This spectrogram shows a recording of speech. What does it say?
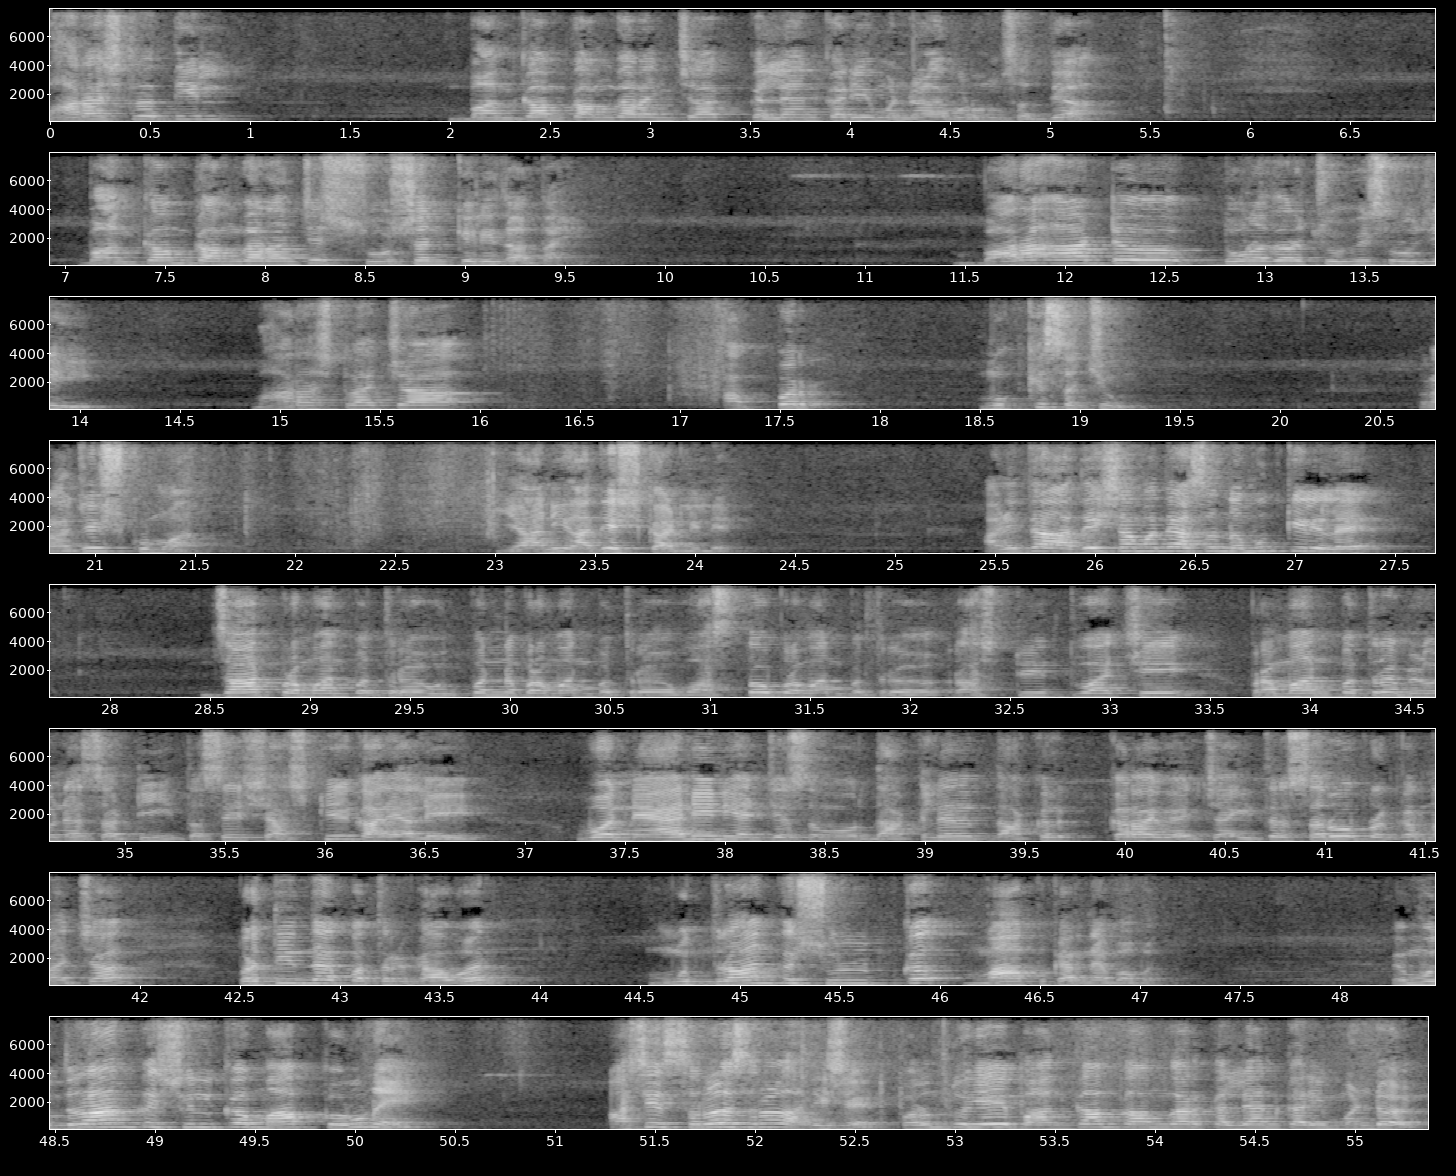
महाराष्ट्रातील बांधकाम कामगारांच्या कल्याणकारी मंडळाकडून सध्या बांधकाम कामगारांचे शोषण केले जात आहे. बारा आठ दोन हजार चोवीस रोजी महाराष्ट्राच्या अप्पर मुख्य सचिव राजेश कुमार यांनी आदेश काढलेले आहेत. आणि त्या आदेशामध्ये असं नमूद केलेलं आहे जात प्रमाणपत्र उत्पन्न प्रमाणपत्र वास्तव प्रमाणपत्र राष्ट्रीयत्वाचे प्रमाणपत्र मिळवण्यासाठी तसेच शासकीय कार्यालये व न्यायालयीन यांच्यासमोर दाखल दाखल कराव्याच्या इतर सर्व प्रकरणाच्या प्रतिज्ञापत्रकावर मुद्रांक शुल्क माफ करण्याबाबत. मुद्रांक शुल्क माफ करू नये असे सरळ सरळ आदेश आहेत. परंतु हे बांधकाम कामगार कल्याणकारी मंडळ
